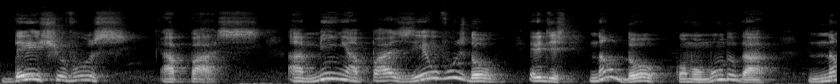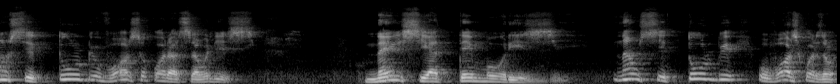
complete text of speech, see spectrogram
Deixo-vos a paz, a minha paz eu vos dou. Ele diz: Não dou como o mundo dá, não se turbe o vosso coração. Ele disse: Nem se atemorize não se turbe o vosso coração.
